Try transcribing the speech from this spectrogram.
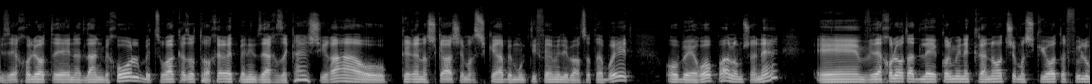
זה יכול להיות אה, נדל"ן בחו"ל, בצורה כזאת או אחרת, בין אם זה החזקה ישירה, או קרן השקעה שמשקיעה ב multi-family בארצות הברית, או באירופה, לא משנה. אה, וזה יכול להיות עד לכל מיני קרנות שמשקיעות אפילו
